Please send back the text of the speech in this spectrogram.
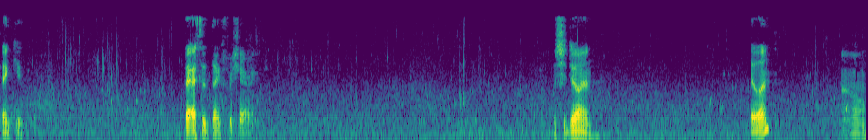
Thank you. I said thanks for sharing. What's she doing? Dylan? Oh.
